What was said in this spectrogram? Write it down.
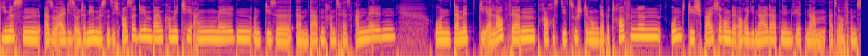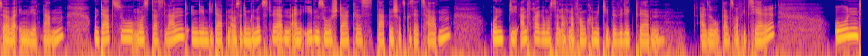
Die müssen, also all diese Unternehmen müssen sich außerdem beim Komitee anmelden und diese ähm, Datentransfers anmelden. Und damit die erlaubt werden, braucht es die Zustimmung der Betroffenen und die Speicherung der Originaldaten in Vietnam, also auf einem Server in Vietnam. Und dazu muss das Land, in dem die Daten außerdem genutzt werden, ein ebenso starkes Datenschutzgesetz haben. Und die Anfrage muss dann auch noch vom Komitee bewilligt werden, also ganz offiziell. Und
